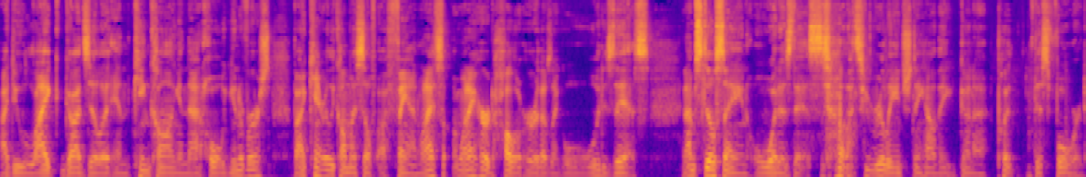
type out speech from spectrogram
I do like Godzilla and King Kong and that whole universe, but I can't really call myself a fan. When I when I heard Hollow Earth, I was like, well, what is this? And I'm still saying, what is this? So it's really interesting how they're gonna put this forward.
